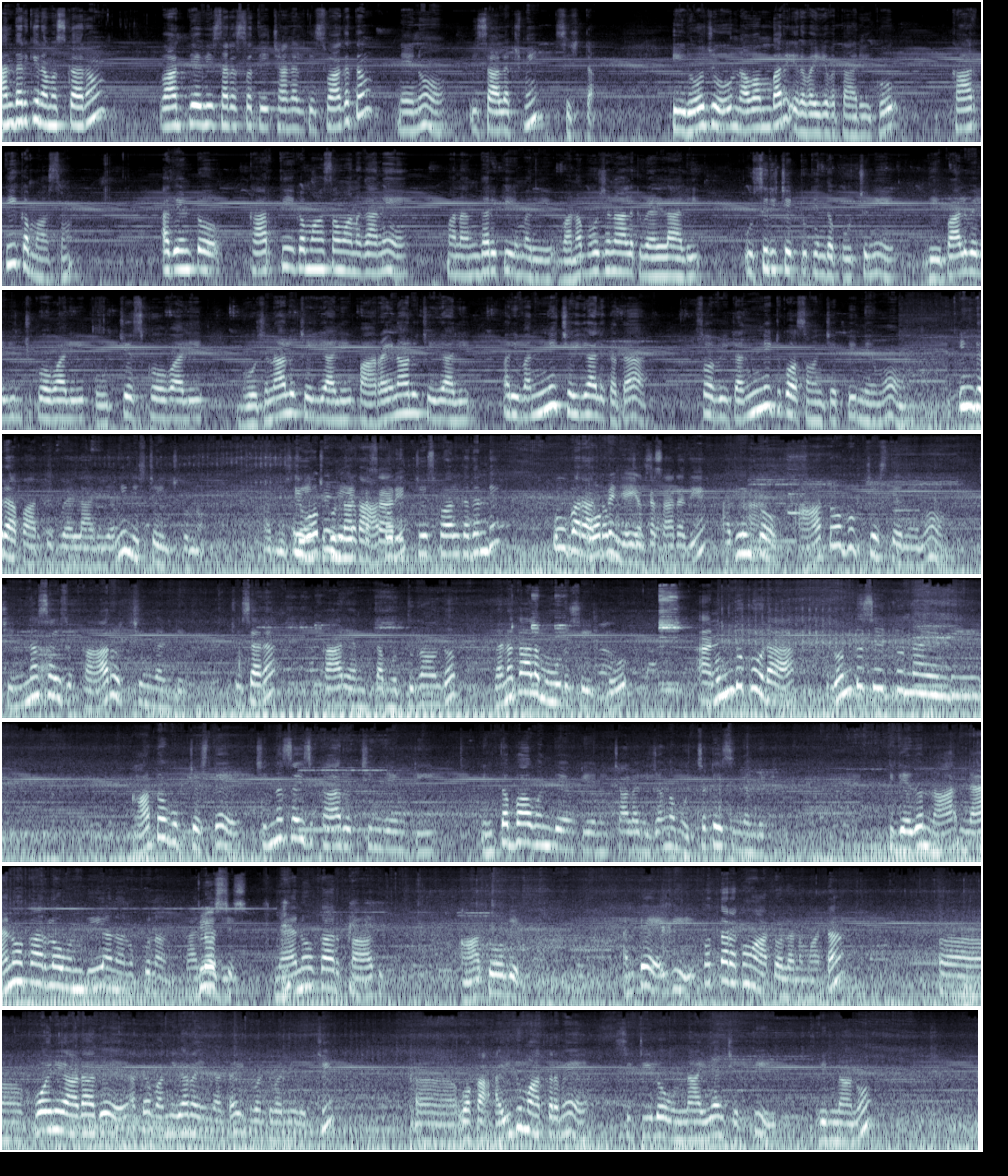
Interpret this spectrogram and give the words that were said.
అందరికీ నమస్కారం. వాగ్దేవి సరస్వతి ఛానల్కి స్వాగతం. నేను విశాలక్ష్మి శిష్ట. ఈరోజు నవంబర్ ఇరవైవ తారీఖు కార్తీక మాసం. అదేంటో కార్తీక మాసం అనగానే మనందరికీ మరి వనభోజనాలకు వెళ్ళాలి ఉసిరి చెట్టు కింద కూర్చుని దీపాలు వెలిగించుకోవాలి పూజ చేసుకోవాలి భోజనాలు చేయాలి పారాయణాలు చేయాలి మరి ఇవన్నీ చేయాలి కదా. సో వీటన్నిటి కోసం అని చెప్పి మేము ఇందిరా పార్కుకి వెళ్ళాలి అని నిశ్చయించుకున్నాం. నిశ్చయించుకున్నాక ఆటో. బుక్ చేసుకోవాలి కదండి? ఊబర్ ఆటో అది. అదేంటో? ఆటో బుక్ చేస్తే నేను చిన్న సైజు కారు వచ్చిందండి. చూసారా కారు ఎంత ముద్దుగా ఉందో. వెనకాల మూడు సీట్లు. ముందు కూడా రెండు సీట్లు ఉన్నాయండి ఆటో బుక్ చేస్తే చిన్న సైజు కారు వచ్చింది ఏమిటి ఇంత బాగుంది ఏమిటి అని చాలా నిజంగా ముచ్చటేసిందండి. ఇదేదో నా నానో కార్లో ఉంది అని అనుకున్నాను. కానీ. నానో కార్ కాదు ఆటోవే. అంటే ఇది కొత్త రకం ఆటోలు అనమాట పోయిన ఏడాదే అంటే వన్ ఇయర్ అయిందంట ఇటువంటివన్నీ వచ్చి ఒక ఐదు మాత్రమే సిటీలో ఉన్నాయి అని చెప్పి విన్నాను.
